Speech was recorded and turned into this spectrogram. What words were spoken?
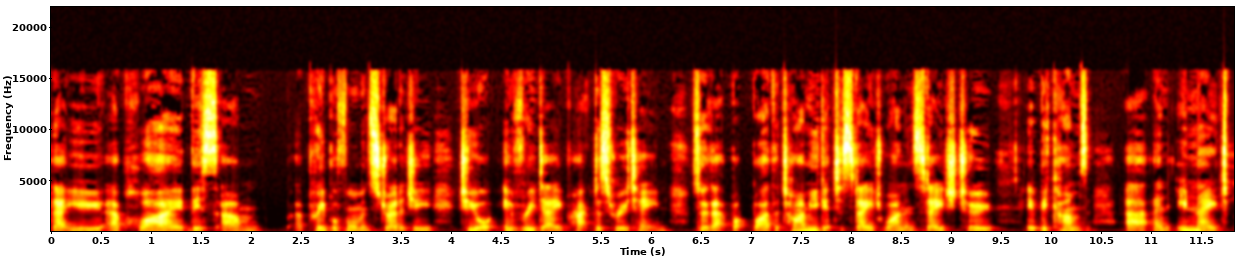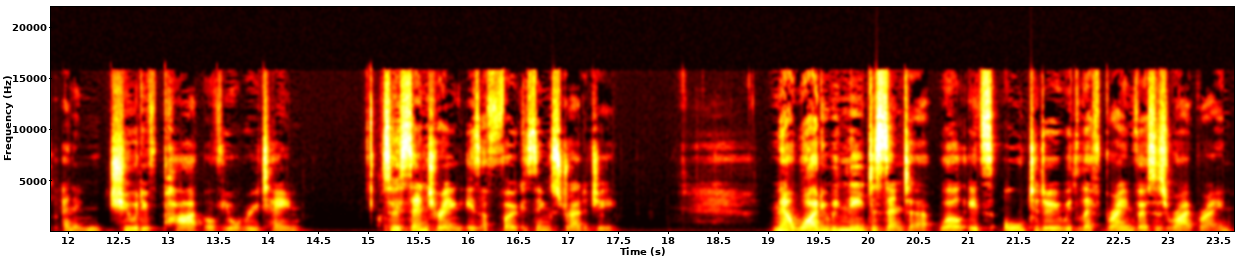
that you apply this um, pre-performance strategy to your everyday practice routine so that by the time you get to stage one and stage two, it becomes uh, an innate and intuitive part of your routine. So centering is a focusing strategy. Now, why do we need to center? Well, it's all to do with left brain versus right brain.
